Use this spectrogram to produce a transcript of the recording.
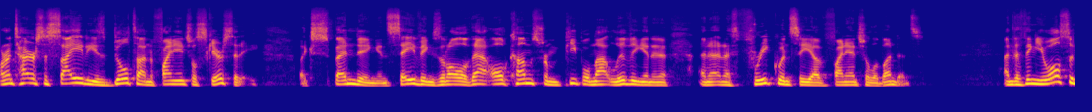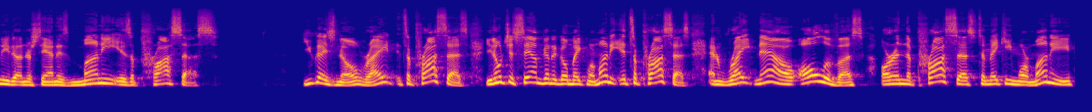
Our entire society is built on financial scarcity like spending and savings and all of that all comes from people not living in a, in a, frequency of financial abundance. And the thing you also need to understand is money is a process. You guys know, right? It's a process. You don't just say, I'm going to go make more money. It's a process. And right now, all of us are in the process to making more money.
